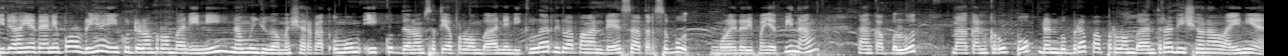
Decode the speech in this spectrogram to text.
Tidak hanya TNI Polri yang ikut dalam perlombaan ini, namun juga masyarakat umum ikut dalam setiap perlombaan yang digelar di lapangan desa tersebut, mulai dari panjat pinang, tangkap belut, makan kerupuk, dan beberapa perlombaan tradisional lainnya.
